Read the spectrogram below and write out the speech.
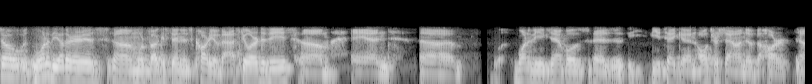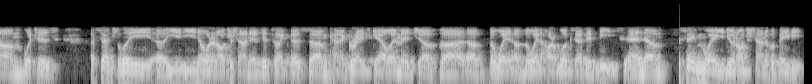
so one of the other areas um, we're focused in is cardiovascular disease, um, and um, one of the examples is you take an ultrasound of the heart, um, which is essentially uh, you, you, know what an ultrasound is. It's like this um, kind of grayscale image of uh, of the way of the way the heart looks as it beats, and um, the same way you do an ultrasound of a baby.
